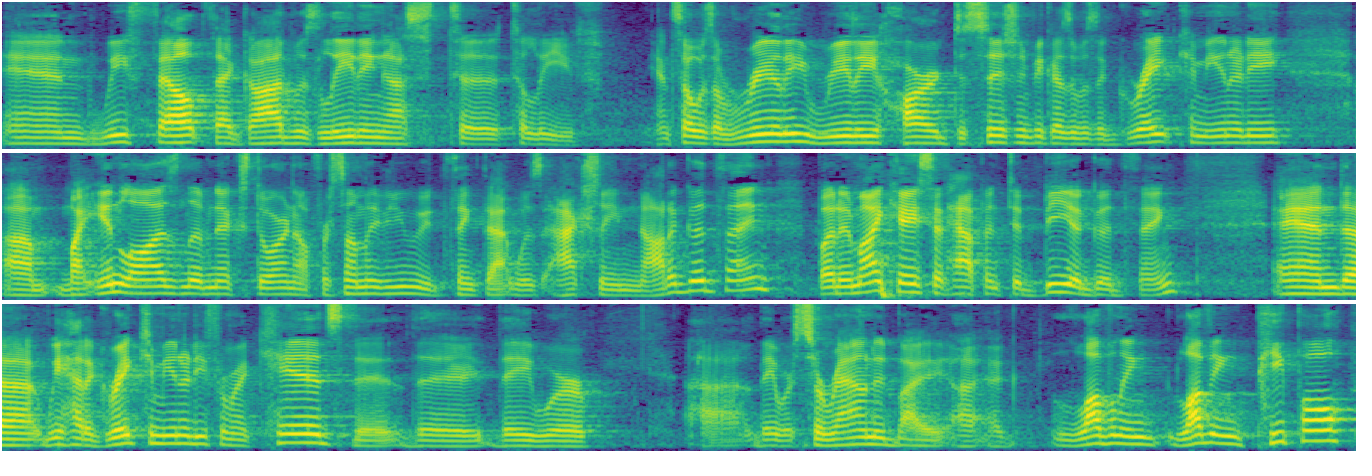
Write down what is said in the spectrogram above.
And we felt that God was leading us to, to leave. And so it was a really, really hard decision because it was a great community. Um, my in laws live next door. Now, for some of you, you'd think that was actually not a good thing, but in my case, it happened to be a good thing. And uh, we had a great community for my kids. The, the, they, were, uh, they were surrounded by uh, loving, loving people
